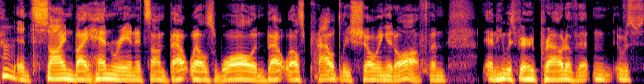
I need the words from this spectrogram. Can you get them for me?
hmm. and signed by Henry, and it's on Boutwell's wall, and Boutwell's proudly showing it off, and and he was very proud of it, and it was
